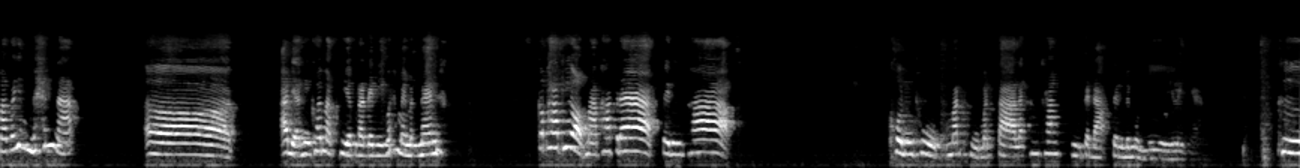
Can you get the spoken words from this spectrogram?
มาก็ยังแม่นนะเอ่ออะเดี๋ยวนี้ค่อยมาเคลียร์ประเด็นนี้ว่าทำไมมันแม่น ก็ภาพที่ออกมาภาพแรกเป็นภาพ คนถูกมัดหูมัดตาและข้างๆมีกระดาษเต็มไปหมดเลยอะไรเงี้ย คือ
